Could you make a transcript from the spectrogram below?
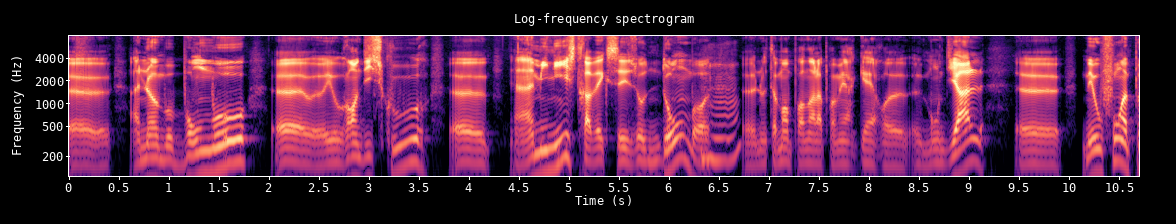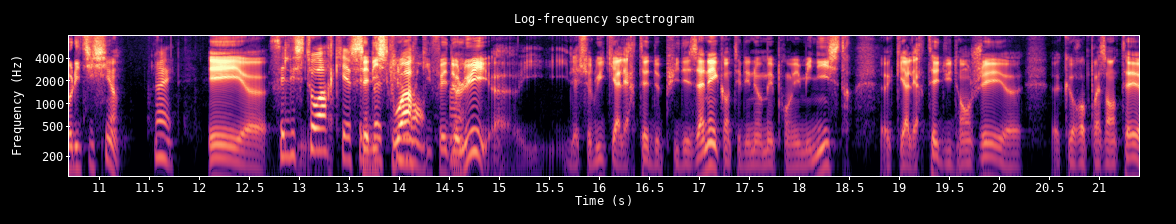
un homme au bon mot et au grand discours, un ministre avec ses zones d'ombre, mhm. notamment pendant la Première Guerre mondiale, mais au fond un politicien. Euh, c'est l'histoire qui a fait. C'est l'histoire qui fait de lui. Euh, il est celui qui alertait depuis des années, quand il est nommé Premier ministre, euh, qui alertait du danger que représentait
